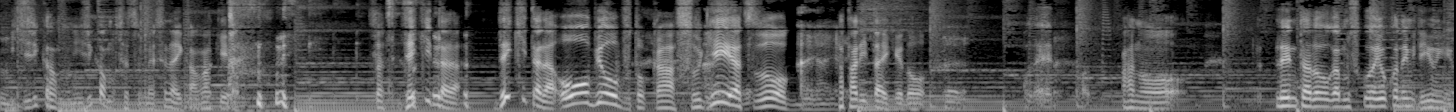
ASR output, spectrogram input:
うん1時間も2時間も説明せないかんわけよ。さできたら、できたら大屏風とかすげえやつをはいはいはい。語りたいけど、うんこれ、あの、レンタロウが息子が横で見て言うんよ。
